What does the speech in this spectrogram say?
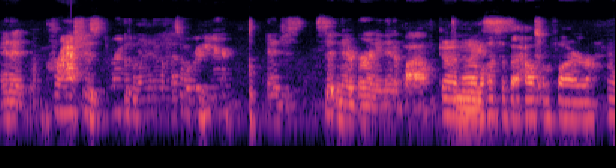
and it crashes through the window that's over here, and it's just sitting there burning in a pile. Good, now Nice. we'll set that house on fire. We'll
